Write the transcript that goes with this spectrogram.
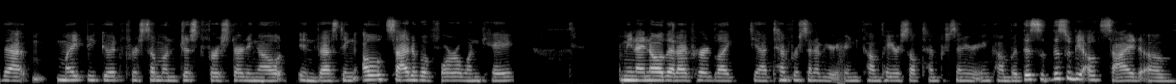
that might be good for someone just first starting out investing outside of a 401k i mean i know that i've heard like yeah 10% of your income pay yourself 10% of your income but this this would be outside of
